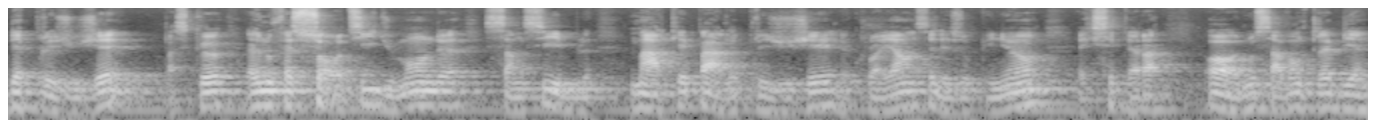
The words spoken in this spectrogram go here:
des préjugés parce qu'elle nous fait sortir du monde sensible, marqué par les préjugés, les croyances, les opinions, etc. Or, nous savons très bien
